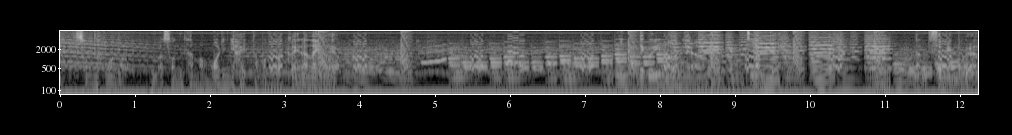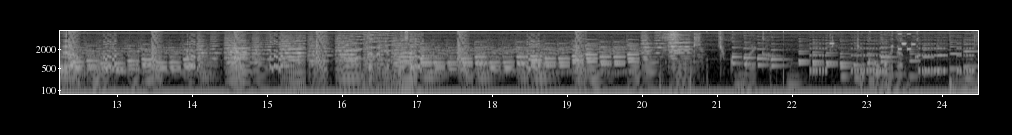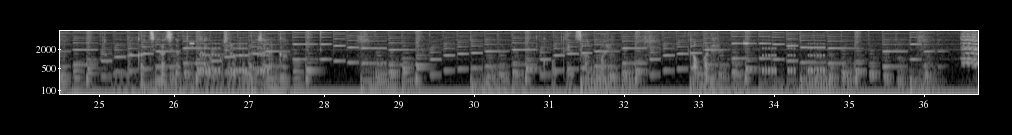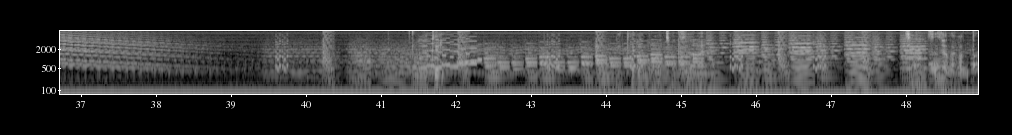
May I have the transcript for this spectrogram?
1.1倍になってそんなものまあそんなまあ森に入ったものなんかいらないんだよ。みんなでグリーンマウン狙うんだうちやめて。なんでセミモグラ狙うの？だからやめなさいよ。結局お前か。結局お前なのか。そんなガチガチな展開面白くないじゃないか。高点3倍頑張れ。寝てる。寝てるのはチャンスじゃないの。チャンスじゃなかった。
